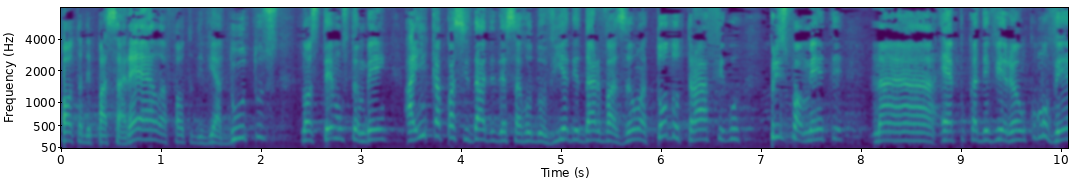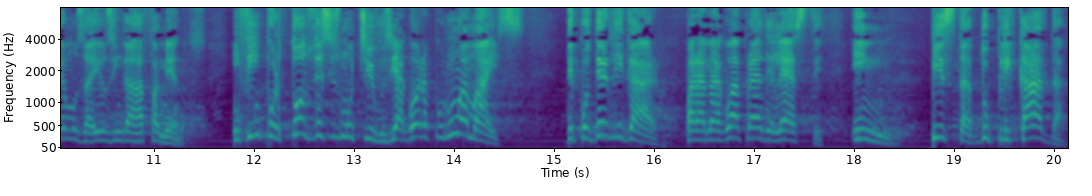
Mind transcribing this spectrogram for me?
falta de passarela, falta de viadutos. Nós temos também a incapacidade dessa rodovia de dar vazão a todo o tráfego, principalmente na época de verão, como vemos aí os engarrafamentos. Enfim, por todos esses motivos, e agora por um a mais, de poder ligar Paranaguá Praia de Leste em pista duplicada,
